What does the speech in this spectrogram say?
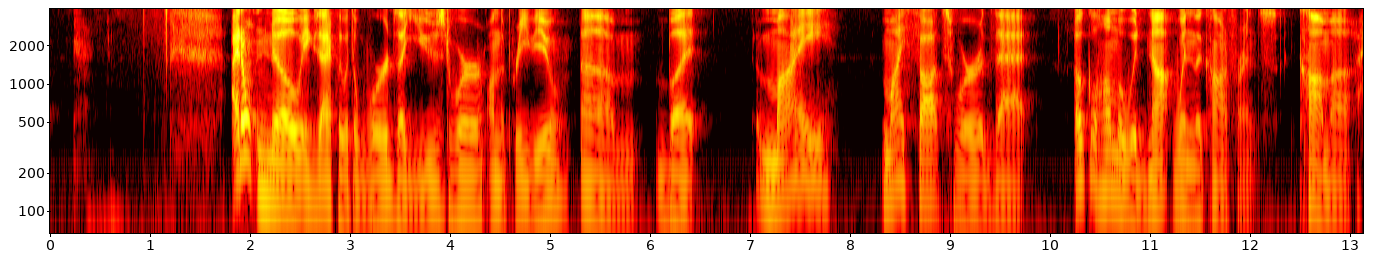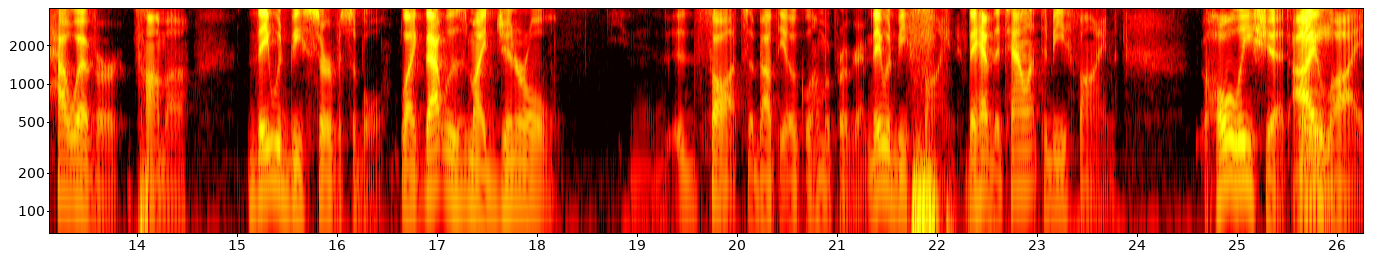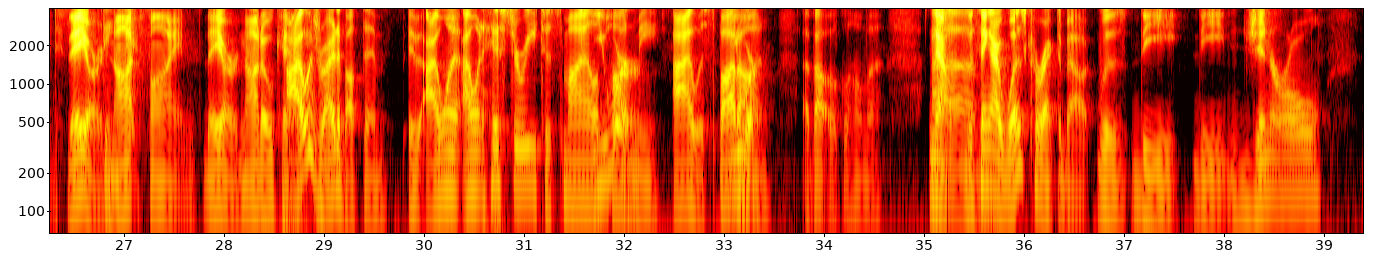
I don't know exactly what the words I used were on the preview, um, but my my thoughts were that Oklahoma would not win the conference, comma. However, comma, they would be serviceable. Like that was my general uh, thoughts about the Oklahoma program. They would be fine. They have the talent to be fine. Holy shit, I lied. They are not fine. They are not okay. I was right about them. If I want, I want history to smile You upon were. me. I was spot You were. on about Oklahoma. Now, the Um, thing I was correct about was the the general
